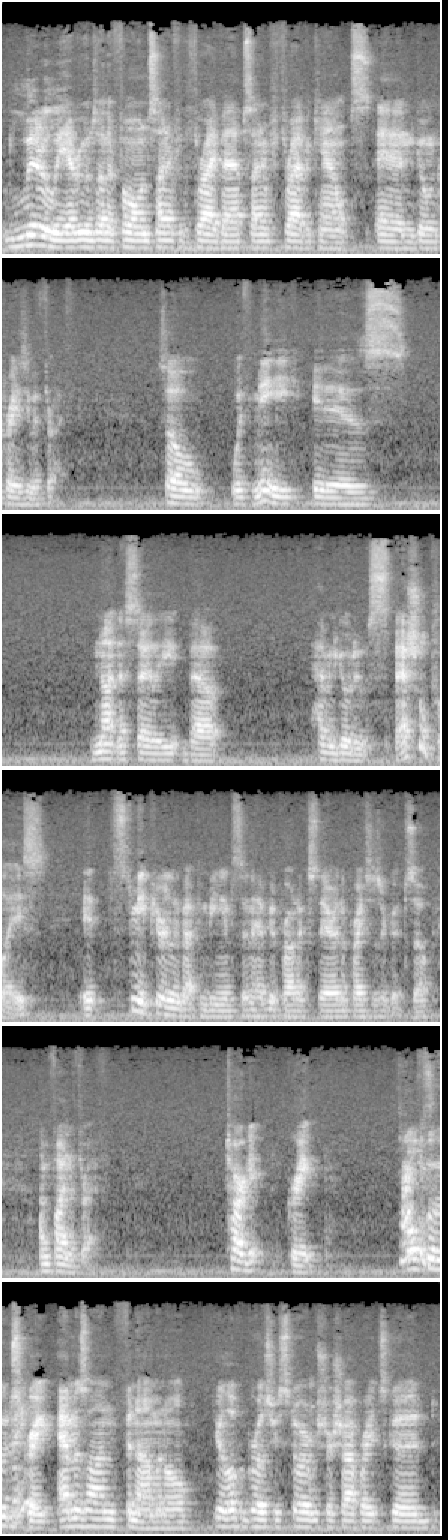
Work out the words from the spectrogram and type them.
literally everyone's on their phone, signing up for the Thrive app, signing up for Thrive accounts, and going crazy with Thrive. So, with me, it is not necessarily about having to go to a special place. It's to me purely about convenience, and they have good products there, and the prices are good. So, I'm fine with Thrive. Target, great. Target's Whole Foods, great. Amazon, phenomenal. Your local grocery store, I'm sure ShopRite's good.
